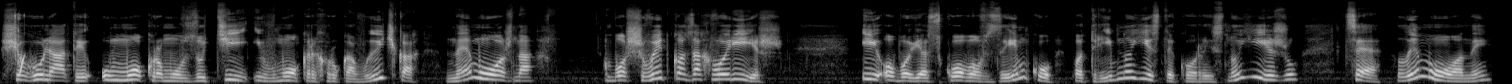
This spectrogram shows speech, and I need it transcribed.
що гуляти у мокрому взутті і в мокрих рукавичках не можна, бо швидко захворієш. І обов'язково взимку потрібно їсти корисну їжу. Це лимони,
